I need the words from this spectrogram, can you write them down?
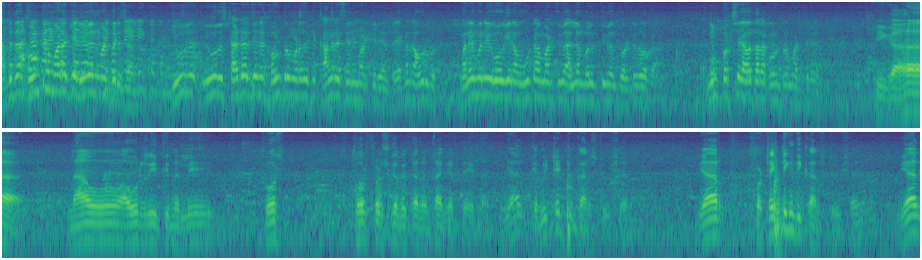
ಅದನ್ನ ಕೌಂಟರ್ ಮಾಡೋಕೆ ನೀವೇನ್ ಮಾಡ್ತೀರಿ ಸರ್? ಇವ್ರು ಇವ್ರ ಸ್ಟ್ರಾಟಜಿನ ಕೌಂಟರ್ ಮಾಡೋದಕ್ಕೆ ಕಾಂಗ್ರೆಸ್ ಏನ್ ಮಾಡ್ತೀರಿ ಅಂತ ಯಾಕಂದ್ರೆ ಅವ್ರು ಮನೆ ಮನೆಗೆ ಹೋಗಿ ನಾವು ಊಟ ಮಾಡ್ತೀವಿ ಅಲ್ಲೇ ಮಲಗ್ತೀವಿ ಅಂತ ಹೊರಟಿರುವಾಗ ನಿಮ್ಮ ಪಕ್ಷ ಯಾವ ತರ ಕೌಂಟರ್ ಮಾಡ್ತೀರಿ ಅಂತ? ಈಗ ನಾವು ಅವ್ರ ರೀತಿಯಲ್ಲಿ ತೋರ್ಸ್ ತೋರ್ಪಡಿಸ್ಕೋಬೇಕಾದಂಥ ಅಗತ್ಯ ಇಲ್ಲ. We are committed to constitution we are protecting the constitution we are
